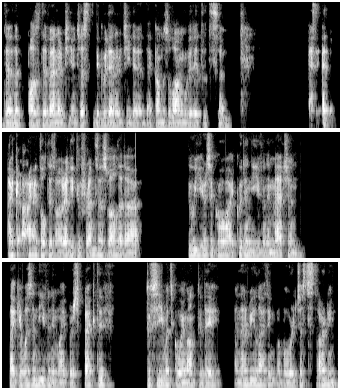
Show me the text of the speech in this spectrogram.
the the positive energy and just the good energy that that comes along with it. It's um, I, I, I told this already to friends as well that uh, two years ago I couldn't even imagine, like it wasn't even in my perspective to see what's going on today and then realizing, oh, but we're just starting.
